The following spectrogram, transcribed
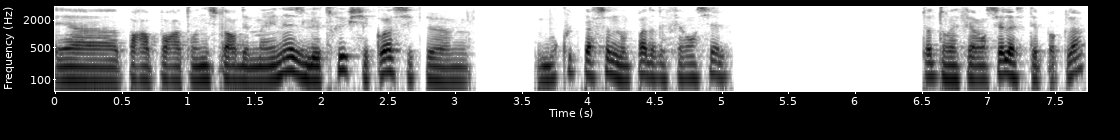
Et euh, par rapport à ton histoire de mayonnaise, le truc, c'est quoi? C'est que euh, beaucoup de personnes n'ont pas de référentiel. Toi, ton référentiel à cette époque-là,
